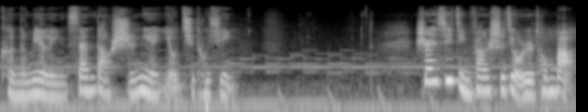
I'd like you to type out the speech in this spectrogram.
可能面临三到十年有期徒刑。山西警方十九日通报，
